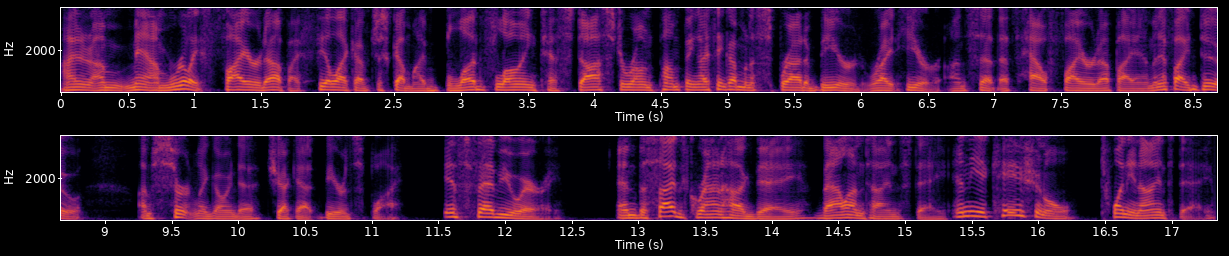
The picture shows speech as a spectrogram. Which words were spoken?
I don't I'm, man, I'm really fired up. I feel like I've just got my blood flowing, testosterone pumping. I think I'm going to sprout a beard right here on set. That's how fired up I am. And if I do, I'm certainly going to check out Beard Supply. It's February, and besides Groundhog Day, Valentine's Day, and the occasional 29th day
